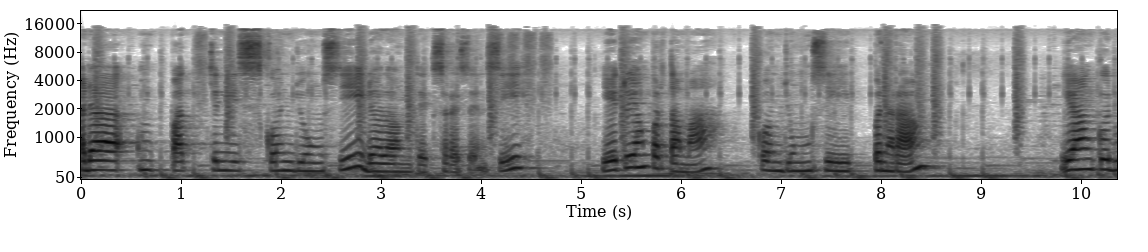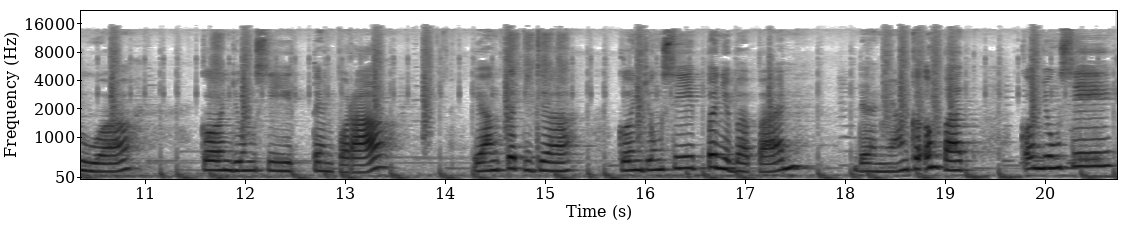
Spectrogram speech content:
Ada empat jenis konjungsi dalam teks resensi, yaitu yang pertama, konjungsi penerang, yang kedua, konjungsi temporal, yang ketiga, konjungsi penyebaban, dan yang keempat, konjungsi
